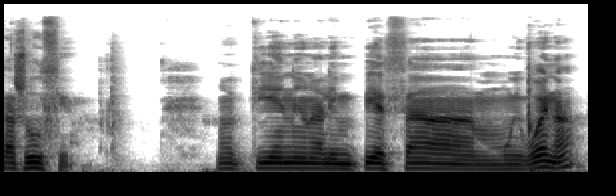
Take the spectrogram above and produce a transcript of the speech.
Está sucio. No tiene una limpieza muy buena.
